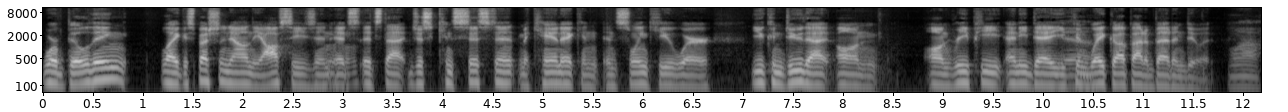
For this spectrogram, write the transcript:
we're building, like especially now in the off season, Mm-hmm. it's it's that just consistent mechanic and, and swing cue where you can do that on on repeat any day. You Yeah. can wake up out of bed and do it. Wow.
